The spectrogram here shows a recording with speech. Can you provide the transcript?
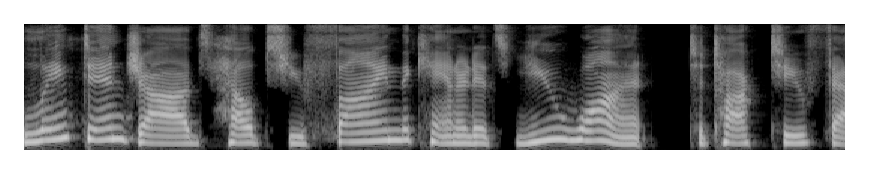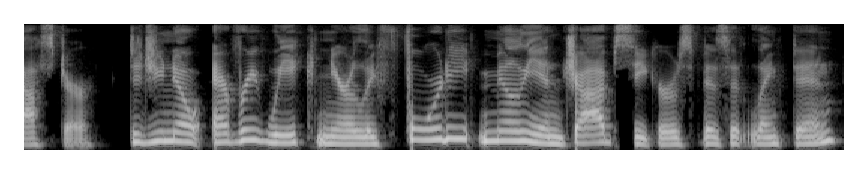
LinkedIn Jobs helps you find the candidates you want to talk to faster. Did you know every week nearly 40 million job seekers visit LinkedIn?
